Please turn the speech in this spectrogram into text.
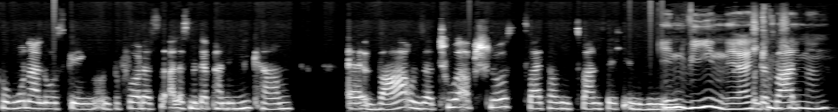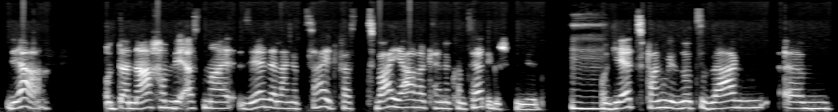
Corona losging und bevor das alles mit der Pandemie kam, äh, war unser Tourabschluss 2020 in Wien. In Wien, ja, ich kann mich war- erinnern. Ja. Und danach haben wir erstmal sehr, sehr lange Zeit, fast zwei Jahre keine Konzerte gespielt. Mhm. Und jetzt fangen wir sozusagen ähm,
